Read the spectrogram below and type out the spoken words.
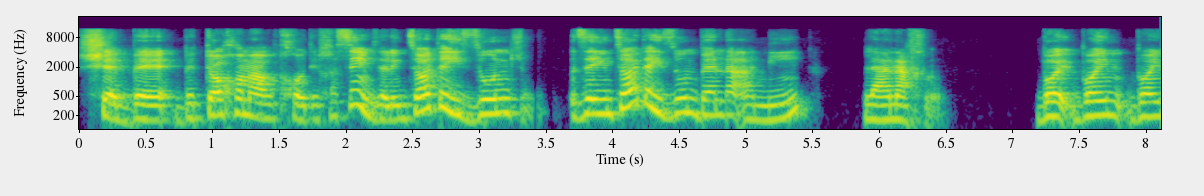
שבתוך המערכות יחסים, זה למצוא את האיזון, זה למצוא את האיזון בין האני לאנחנו. בואי, בואי, בואי,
